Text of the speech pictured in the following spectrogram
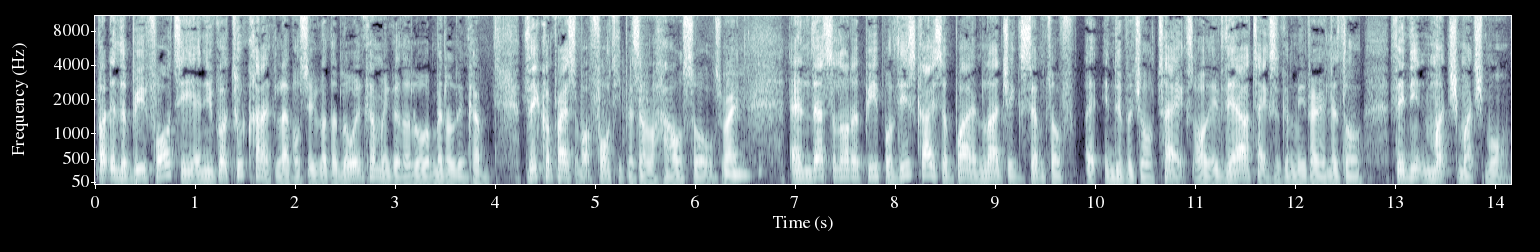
But in the B40, and you've got two kind of levels. You've got the low income and you've got the lower middle income. They comprise about 40% of households, right? And that's a lot of people. These guys are by and large exempt of uh, individual tax, or if they are taxed, it's going to be very little. They need much, much more.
